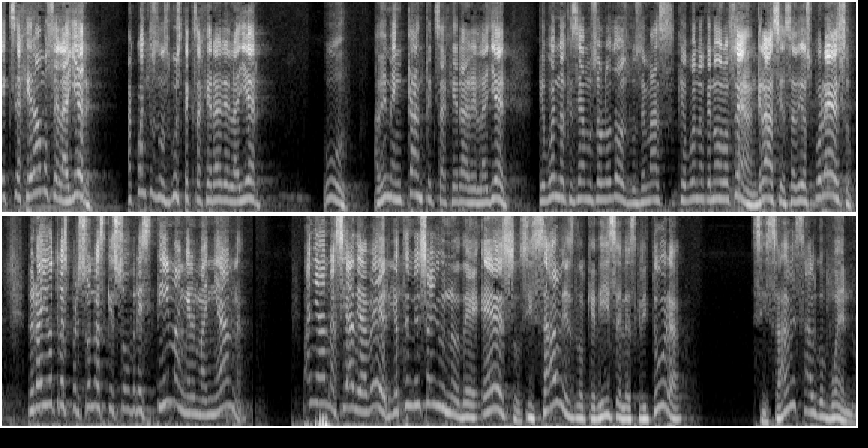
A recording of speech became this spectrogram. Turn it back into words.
exageramos el ayer. ¿A cuántos nos gusta exagerar el ayer? Uh, a mí me encanta exagerar el ayer. Qué bueno que seamos solo dos, los demás, qué bueno que no lo sean. Gracias a Dios por eso. Pero hay otras personas que sobreestiman el mañana. Mañana se ha de haber. Yo también soy uno de esos. Si sabes lo que dice la escritura, si sabes algo bueno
